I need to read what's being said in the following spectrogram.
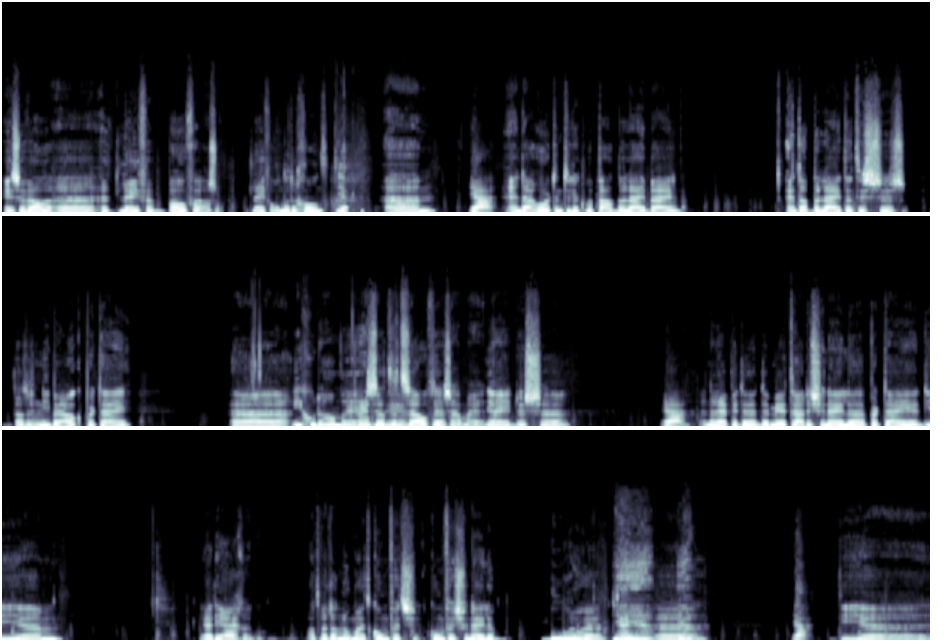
in zowel uh, het leven boven als het leven onder de grond. Ja. Um, ja, en daar hoort natuurlijk een bepaald beleid bij. En dat beleid, dat is dus dat is niet bij elke partij. Uh, In goede handen. is dat hetzelfde? Ja. Zeg maar. Nee, dus ja, en dan heb je de, de meer traditionele partijen die, um, ja, die eigenlijk wat we dan noemen het convention, conventionele Boeren. boeren. Ja, ja. Uh, ja. ja, die, uh,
